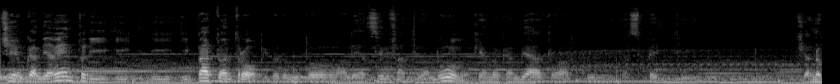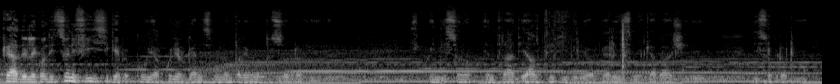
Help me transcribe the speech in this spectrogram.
C'è un cambiamento di, di impatto antropico dovuto alle azioni fatte dall'uomo che hanno cambiato alcuni aspetti, cioè hanno creato delle condizioni fisiche per cui alcuni organismi non potevano più sopravvivere e quindi sono entrati altri tipi di organismi capaci di, di sopravvivere.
